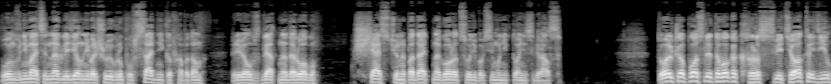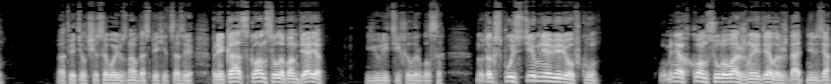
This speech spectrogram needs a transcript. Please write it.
Он внимательно оглядел небольшую группу всадников, а потом перевел взгляд на дорогу. К счастью, нападать на город, судя по всему, никто не собирался. — Только после того, как расцветет Идил, — ответил часовой, узнав доспехи Цезаря, — приказ консула Помпея. Юлий тихо вырвался. — Ну так спусти мне веревку. У меня к консулу важное дело, ждать нельзя.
